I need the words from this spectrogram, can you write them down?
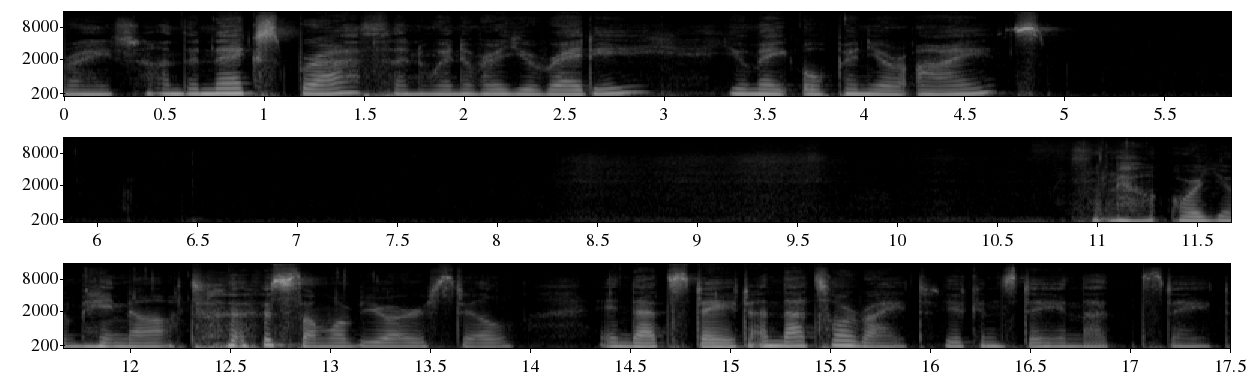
Right, on the next breath, and whenever you're ready, you may open your eyes. or you may not. Some of you are still in that state, and that's all right. You can stay in that state.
